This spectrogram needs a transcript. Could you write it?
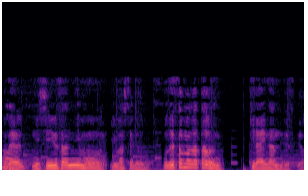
あ。ね、西井さんにも言いましたけど、おで様が多分嫌いなんですよ。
